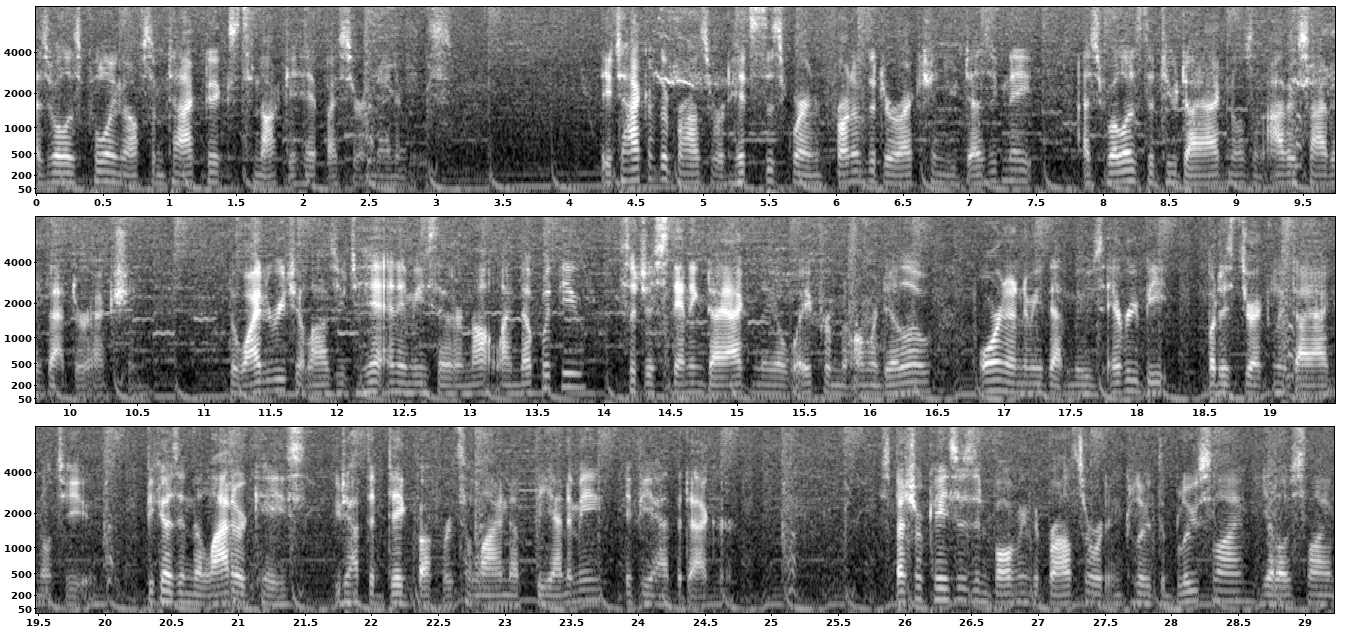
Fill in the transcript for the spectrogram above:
as well as pulling off some tactics to not get hit by certain enemies. The attack of the broadsword hits the square in front of the direction you designate, as well as the two diagonals on either side of that direction. The wide reach allows you to hit enemies that are not lined up with you, such as standing diagonally away from an armadillo, or an enemy that moves every beat but is directly diagonal to you, because in the latter case, you'd have to dig buffer to line up the enemy if you had the dagger. Special cases involving the broadsword include the blue slime, yellow slime,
